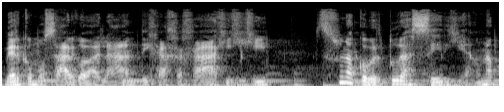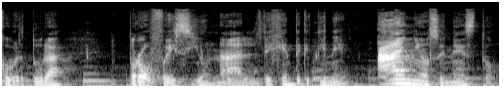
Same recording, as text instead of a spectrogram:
ver cómo salgo adelante y jajaja, jijiji. es una cobertura seria, una cobertura profesional de gente que tiene años en esto.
